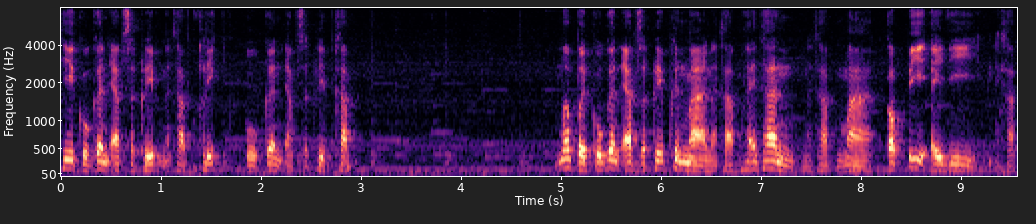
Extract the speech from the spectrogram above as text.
ที่ Google App Script นะครับ คลิก Google App Script ครับ เมื่อเปิด Google App Script ขึ้นมานะครับ ให้ท่านนะครับมา Copy ID นะครับ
